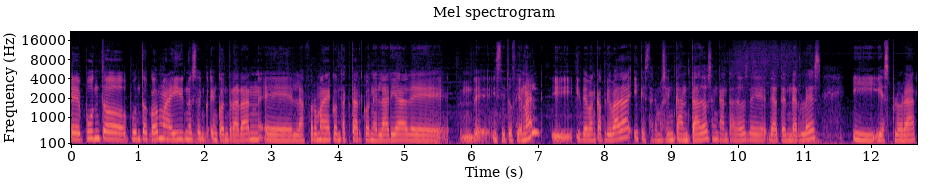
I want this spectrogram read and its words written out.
Eh, punto, punto com, ahí nos encontrarán eh, la forma de contactar con el área de, institucional y, de banca privada y que estaremos encantados, encantados de, atenderles y, explorar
